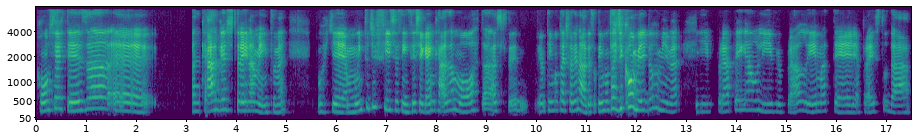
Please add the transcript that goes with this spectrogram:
Com certeza é a carga de treinamento, né? Porque é muito difícil, assim, você chegar em casa morta, acho que você, eu não tenho vontade de fazer nada, eu só tenho vontade de comer e dormir, né? E para pegar um livro, para ler matéria, para estudar,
